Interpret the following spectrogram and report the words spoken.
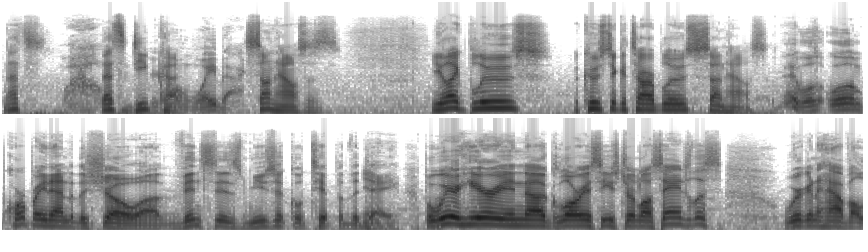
That's Wow. That's deep You're cut. going way back. Son House is. You like blues, acoustic guitar blues, Son House. Hey, we'll, we'll incorporate into the show. Uh, Vince's musical tip of the Yeah. day. But we're here in uh, glorious Eastern Los Angeles. We're going to have a,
